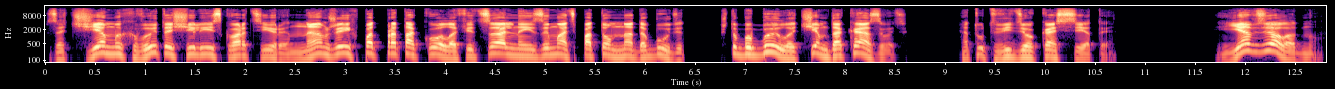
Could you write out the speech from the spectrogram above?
зачем их вытащили из квартиры? Нам же их под протокол официально изымать потом надо будет, чтобы было чем доказывать. А тут видеокассеты. Я взял одну.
